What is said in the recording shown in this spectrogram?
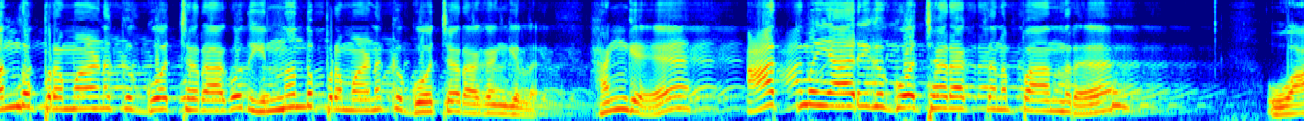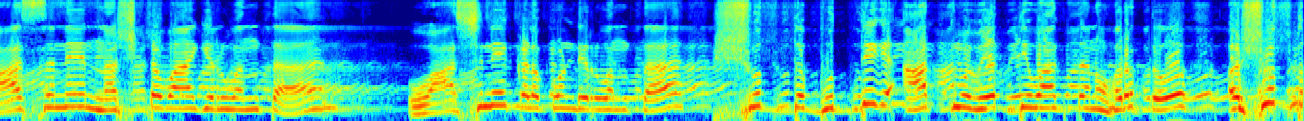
ಒಂದು ಪ್ರಮಾಣಕ್ಕೆ ಗೋಚರ ಆಗೋದು, ಇನ್ನೊಂದು ಪ್ರಮಾಣಕ್ಕೆ ಗೋಚರ ಆಗಂಗಿಲ್ಲ. ಹಂಗೆ ಆತ್ಮ ಯಾರಿಗೆ ಗೋಚರ ಆಗ್ತಾನಪ್ಪ ಅಂದ್ರ ವಾಸನೆ ನಷ್ಟವಾಗಿರುವಂತ ವಾಸನೆ ಕಳ್ಕೊಂಡಿರುವಂತ ಶುದ್ಧ ಬುದ್ಧಿಗೆ ಆತ್ಮವೇದ್ಯವಾಗ್ತಾನೆ ಹೊರತು ಅಶುದ್ಧ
